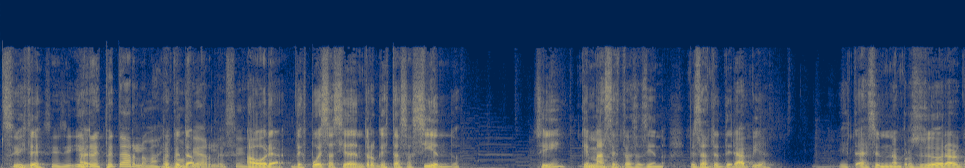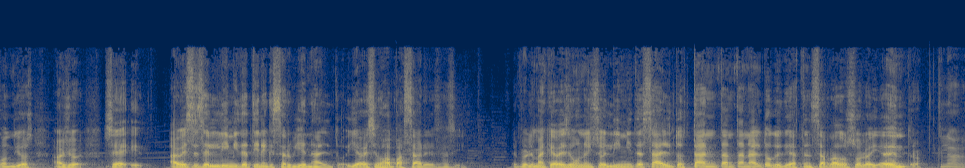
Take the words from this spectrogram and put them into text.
Sí, ¿Viste? sí, sí. Y Ah, respetarlo más que confiarle, sí. Ahora, después hacia adentro, ¿qué estás haciendo? ¿Sí? ¿Qué más estás haciendo? ¿Empezaste terapia? ¿Estás en un proceso de orar con Dios? Ah, yo- o sea, eh, a veces el límite tiene que ser bien alto y a veces va a pasar, es así. El problema es que a veces uno hizo límites altos, tan, tan, tan alto que quedaste encerrado solo ahí adentro. Claro.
